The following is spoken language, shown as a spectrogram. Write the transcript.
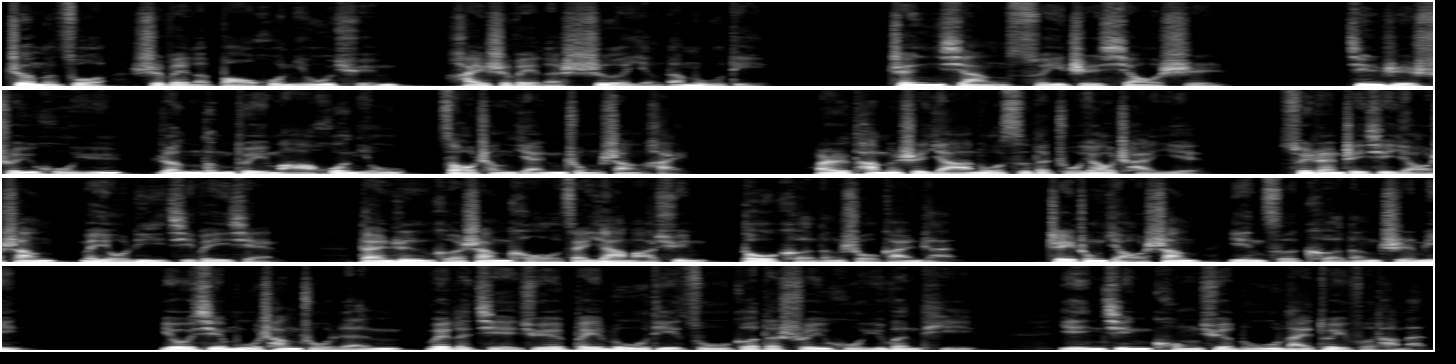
这么做是为了保护牛群，还是为了摄影的目的？真相随之消失。今日水虎鱼仍能对马或牛造成严重伤害，而它们是亚诺斯的主要产业。虽然这些咬伤没有立即危险，但任何伤口在亚马逊都可能受感染。这种咬伤因此可能致命。有些牧场主人为了解决被陆地阻隔的水虎鱼问题，引进孔雀鲈来对付它们。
